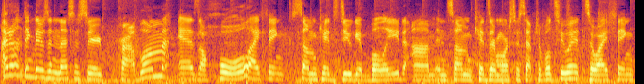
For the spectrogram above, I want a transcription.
I don't think there's a necessary problem as a whole. I think some kids do get bullied, um, and some kids are more susceptible to it. So I think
